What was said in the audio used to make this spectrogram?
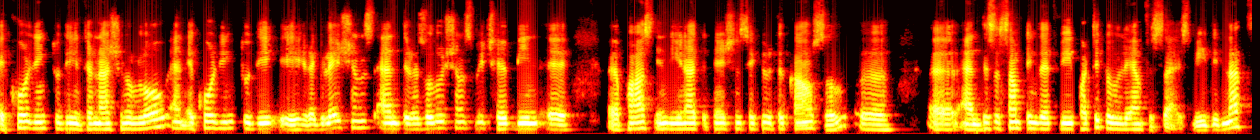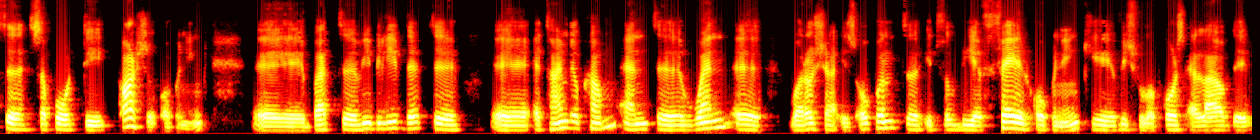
according to the international law and according to the regulations and the resolutions which have been passed in the United Nations Security Council. and this is something that we particularly emphasize. We did not support the partial opening, but we believe that a time will come and when Varosha is opened, uh, it will be a fair opening, uh, which will of course allow the,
